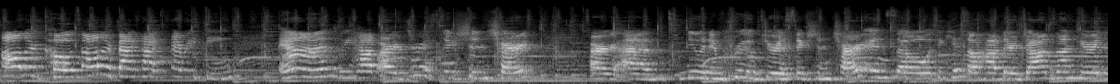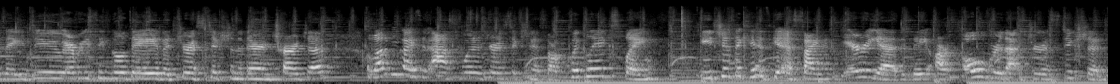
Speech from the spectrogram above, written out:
all their coats, all their backpacks, everything. And we have our jurisdiction chart, our um, new and improved jurisdiction chart. And so the kids all have their jobs on here that they do every single day, the jurisdiction that they're in charge of. A lot of you guys have asked what a jurisdiction is, so I'll quickly explain. Each of the kids get assigned an area that they are over that jurisdiction.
